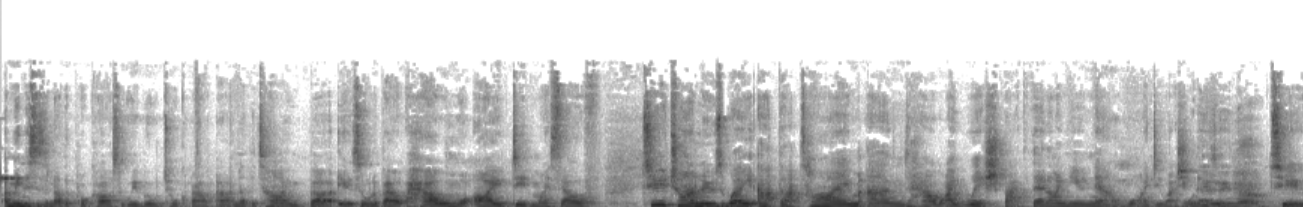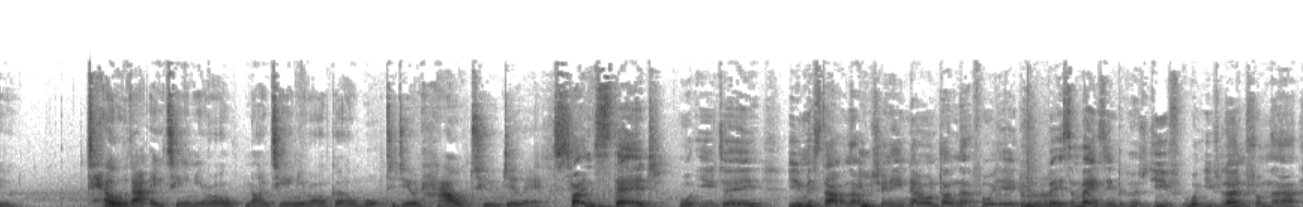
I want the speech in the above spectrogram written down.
I mean, this is another podcast that we will talk about at another time. But it's all about how and what I did myself to try and lose weight at that time, and how I wish back then I knew now what I do actually what know you do now. to tell that 18 year old 19 year old girl what to do and how to do it But instead, what you do, you missed out on that opportunity. No one done that for you. Mm. But it's amazing because you've what you've learned from that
